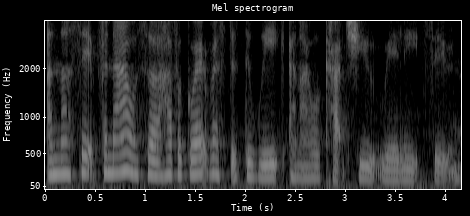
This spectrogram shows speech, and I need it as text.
and that's it for now. So have a great rest of the week, and I will catch you really soon.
